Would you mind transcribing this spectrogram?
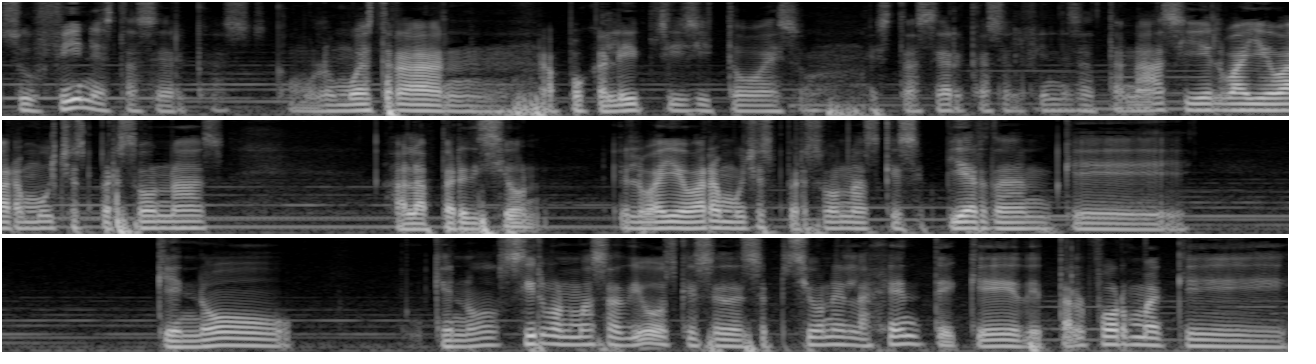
Su fin está cerca, como lo muestran Apocalipsis y todo eso. Está cerca el fin de Satanás y él va a llevar a muchas personas a la perdición. Él va a llevar a muchas personas que se pierdan, que, que no que no sirvan más a Dios, que se decepcione la gente, que de tal forma que,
